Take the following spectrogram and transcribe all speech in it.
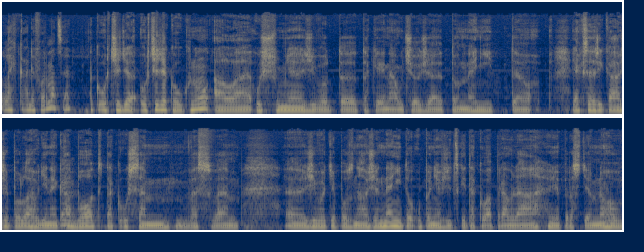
lehká deformace? Tak určitě, určitě kouknu, ale už mě život eh, taky naučil, že to není to, jak se říká, že podle hodinek a hmm. bod, tak už jsem ve svém eh, životě poznal, že není to úplně vždycky taková pravda, že prostě mnoho,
